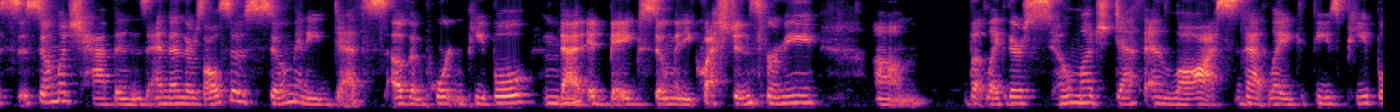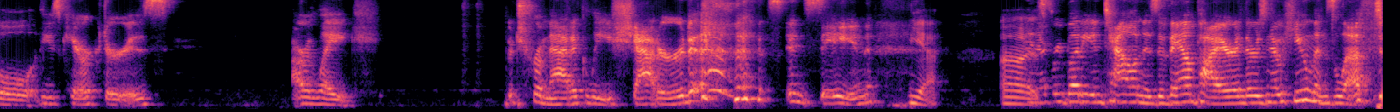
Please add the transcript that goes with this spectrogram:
so much happens and then there's also so many deaths of important people mm-hmm. that it begs so many questions for me. Um but like there's so much death and loss that like these people these characters are like traumatically shattered it's insane yeah uh, and everybody in town is a vampire and there's no humans left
